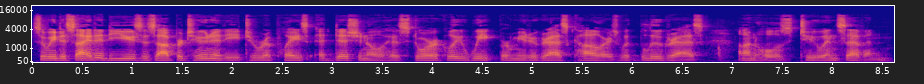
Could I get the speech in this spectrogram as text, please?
So we decided to use this opportunity to replace additional historically weak Bermuda grass collars with bluegrass on holes 2 and 7.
